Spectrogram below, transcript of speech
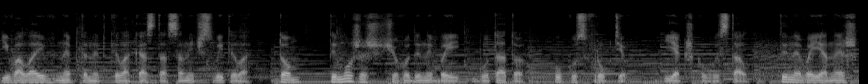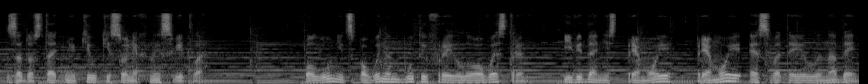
і валаїв нептенет кілакаста санич світила. Том, ти можеш щогодини бей, бутато, укус фруктів, як шковистал, ти не веянеш за достатню кілки соняхни світла. Полуніць повинен бути фрейлоовестрин, і відданість прямої, прямої СВТЛ на день.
